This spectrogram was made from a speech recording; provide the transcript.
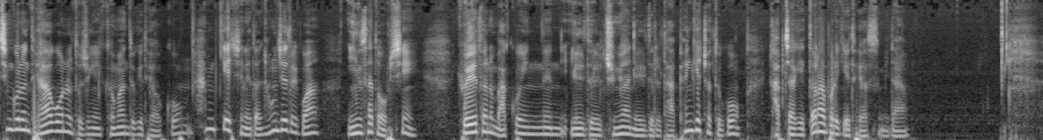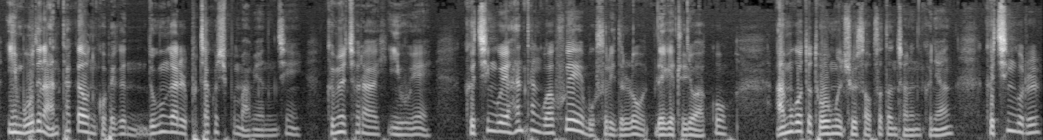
친구는 대학원을 도중에 그만두게 되었고 함께 지내던 형제들과 인사도 없이 교회에서는 맡고 있는 일들, 중요한 일들을 다 팽개쳐 두고 갑자기 떠나버리게 되었습니다. 이 모든 안타까운 고백은 누군가를 붙잡고 싶은 마음이었는지 금요 철학 이후에 그 친구의 한탄과 후회의 목소리들로 내게 들려왔고 아무것도 도움을 줄 수 없었던 저는 그냥 그 친구를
